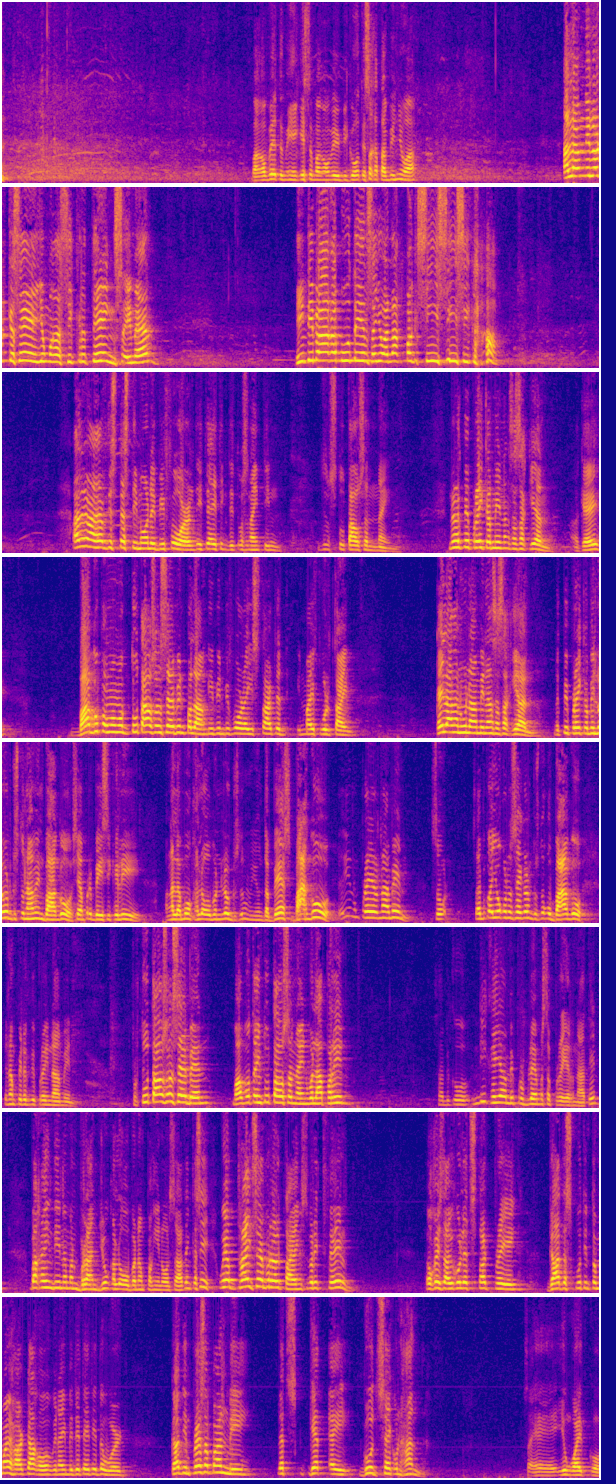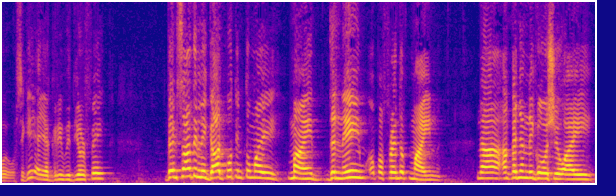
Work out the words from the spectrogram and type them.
Baka may tumingin sa mga may bigote sa katabi nyo, ha? Alam ni Lord kasi yung mga secret things. Amen? Hindi ba kakabuti yan sa iyo, anak? Magsisisi ka. Alam I have this testimony before. I think it was 19, it was 2009. Nung nagpe-pray kami ng sasakyan, okay? Bago pa mag 2007 pa lang, even before I started in my full time, kailangan ho namin ng sasakyan. Nagpe-pray kami, Lord, gusto namin bago. Siyempre, basically, ang alam mo, ang kalooban ng Lord, gusto mo yung the best, bago. Eh, yun ang prayer namin. So, sabi ko, ayoko ng second, gusto ko bago. Yan ang pinagpipray namin. For 2007, mabot yung 2009, wala pa rin. Sabi ko, hindi kaya may problema sa prayer natin? Baka hindi naman brand yung kalooban ng Panginoon sa atin. Kasi we have tried several times, but it failed. Okay, sabi ko, let's start praying. God has put into my heart ako, when I meditated the word, God impressed upon me let's get a good second hand. So, eh, yung wife ko, sige, I agree with your faith. Then suddenly, God put into my mind the name of a friend of mine na ang kanyang negosyo ay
